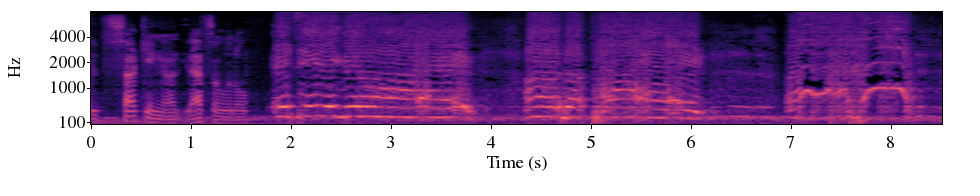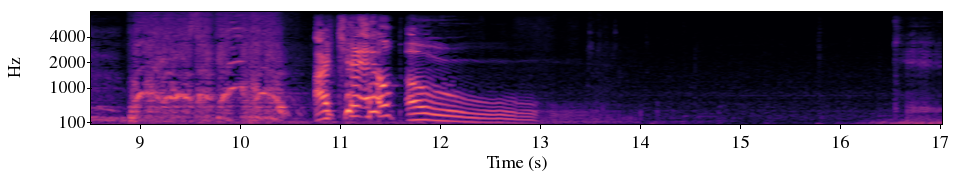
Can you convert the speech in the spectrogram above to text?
It's sucking on. That's a little. It's eating me alive! Oh, the pain! I can't help. Oh. Okay.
